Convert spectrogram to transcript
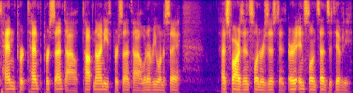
10 per 10th percentile, top 90th percentile, whatever you want to say. as far as insulin resistance or insulin sensitivity.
